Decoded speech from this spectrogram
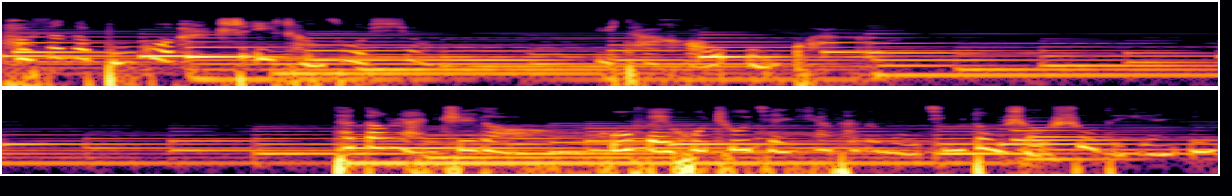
好像那不过是一场作秀，与他毫无瓜葛。他当然知道胡斐会出钱让他的母亲动手术的原因。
